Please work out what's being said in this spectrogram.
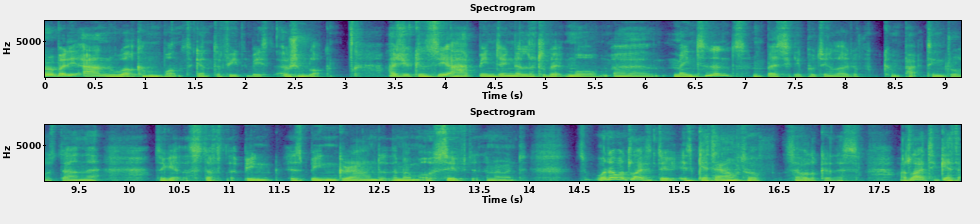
everybody and welcome once again to Feed the Beast Ocean Block. As you can see I have been doing a little bit more uh, maintenance basically putting a load of compacting drawers down there to get the stuff that being is being ground at the moment or sieved at the moment. So what I would like to do is get out of, let's have a look at this. I'd like to get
